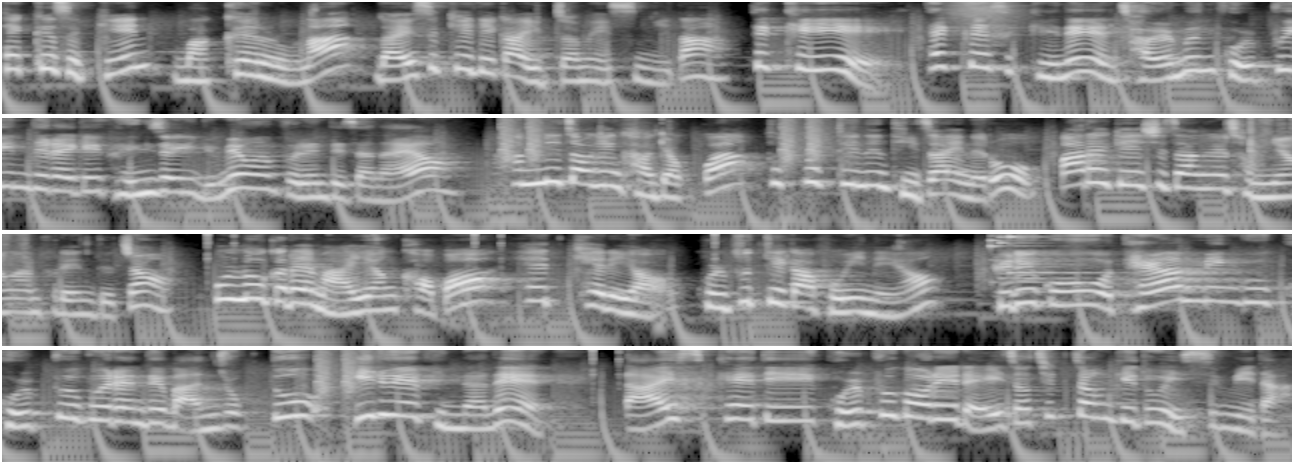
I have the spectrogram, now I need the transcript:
테크스킨, 마크앤로나, 나이스캐디가 입점해 있습니다. 특히 테크스키는 젊은 골프인들에게 굉장히 유명한 브랜드잖아요. 합리적인 가격과 푹푹 튀는 디자인으로 빠르게 시장을 점령한 브랜드죠. 홀로그램 아이언 커버, 헤드 캐리어, 골프티가 보이네요. 그리고 대한민국 골프 브랜드 만족도 1위에 빛나는 나이스캐디 골프거리 레이저 측정기도 있습니다.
